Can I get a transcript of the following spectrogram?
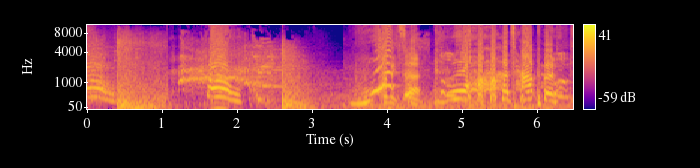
Oh! Oh! What happened?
